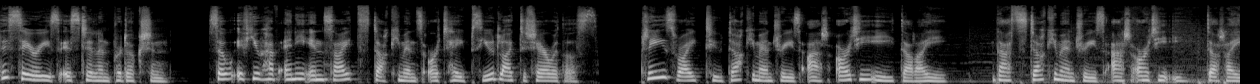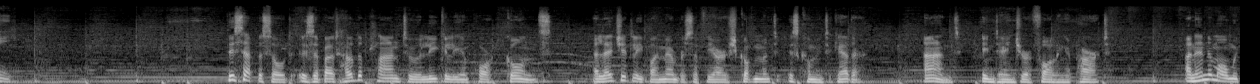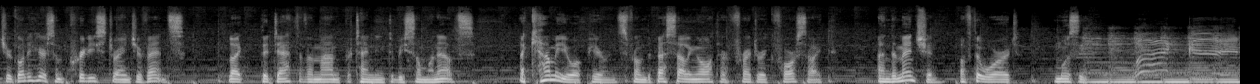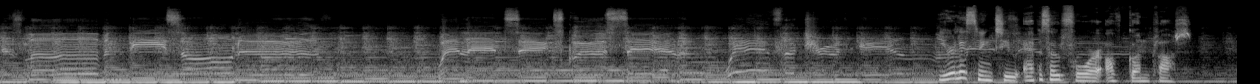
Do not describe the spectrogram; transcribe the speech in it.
This series is still in production, so if you have any insights, documents, or tapes you'd like to share with us, please write to documentaries at rte.ie. That's documentaries at rte.ie. This episode is about how the plan to illegally import guns, allegedly by members of the Irish government, is coming together and in danger of falling apart. And in a moment, you're going to hear some pretty strange events, like the death of a man pretending to be someone else, a cameo appearance from the best selling author Frederick Forsyth, and the mention of the word muzzy. You're listening to episode 4 of Gunplot.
